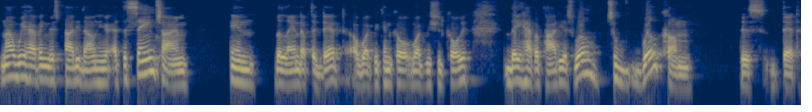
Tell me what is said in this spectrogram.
now we're having this party down here at the same time in the land of the dead, or what we can call what we should call it, they have a party as well to welcome this dead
